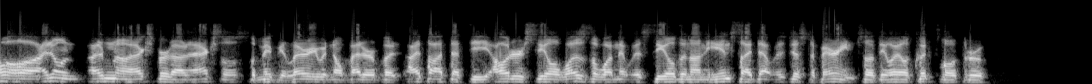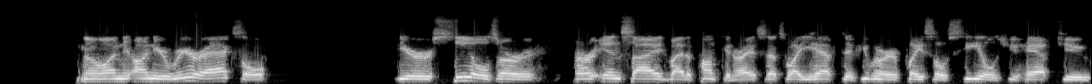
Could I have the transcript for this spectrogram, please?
Well, I don't. I'm not an expert on axles, so maybe Larry would know better. But I thought that the outer seal was the one that was sealed, and on the inside that was just a bearing, so that the oil could flow through. No, on your, on your rear axle, your seals are are inside by the pumpkin, right? So that's why you have to, if you want to replace those seals, you have to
